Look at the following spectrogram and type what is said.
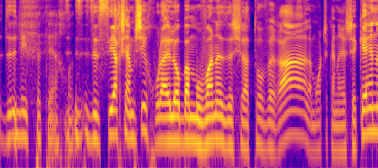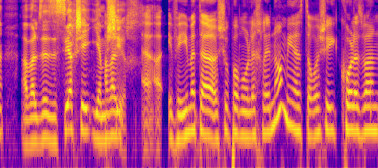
להתפתח עוד. זה, שיח שימשיך, אולי לא במובן הזה של הטוב ורע, למרות שכנראה שכן, אבל זה, שיח שימשיך. ואם אתה שוב פעם הולך לנעמי, אז אתה רואה שהיא כל הזמן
